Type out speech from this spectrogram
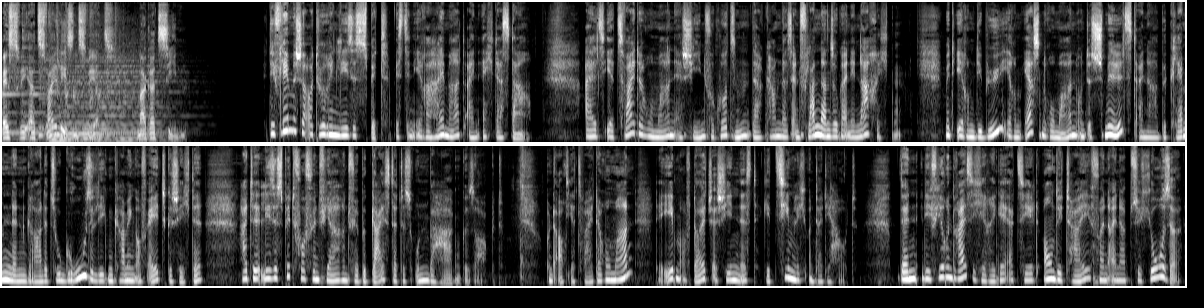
SWR 2 Lesenswert Magazin Die flämische Autorin Lise Spitt ist in ihrer Heimat ein echter Star. Als ihr zweiter Roman erschien vor kurzem, da kam das in Flandern sogar in den Nachrichten. Mit ihrem Debüt, ihrem ersten Roman und es schmilzt, einer beklemmenden, geradezu gruseligen Coming-of-Age-Geschichte, hatte Lise Spitt vor fünf Jahren für begeistertes Unbehagen gesorgt. Und auch ihr zweiter Roman, der eben auf Deutsch erschienen ist, geht ziemlich unter die Haut. Denn die 34-Jährige erzählt en Detail von einer Psychose,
